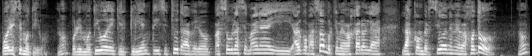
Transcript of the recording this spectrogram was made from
por ese motivo, ¿no? Por el motivo de que el cliente dice, chuta, pero pasó una semana y algo pasó porque me bajaron las conversiones, me bajó todo, ¿no?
